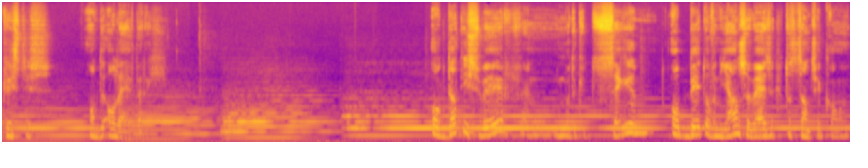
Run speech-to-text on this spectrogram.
Christus op de Olijfberg. Ook dat is weer, en moet ik het zeggen, op Beethoveniaanse wijze tot stand gekomen.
